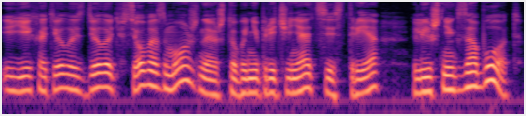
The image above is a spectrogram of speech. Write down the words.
и ей хотелось сделать все возможное, чтобы не причинять сестре лишних забот.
